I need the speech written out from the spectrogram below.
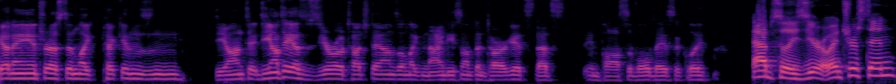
got any interest in like Pickens and Diontae? Diontae has zero touchdowns on like ninety something targets. That's impossible, basically. Absolutely zero interest in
